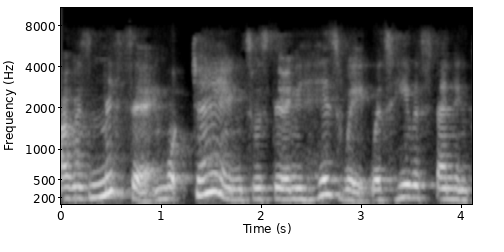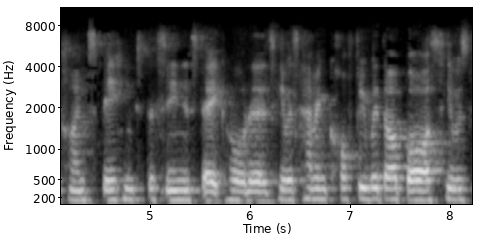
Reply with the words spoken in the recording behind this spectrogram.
I was missing what James was doing in his week was he was spending time speaking to the senior stakeholders. He was having coffee with our boss. He was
